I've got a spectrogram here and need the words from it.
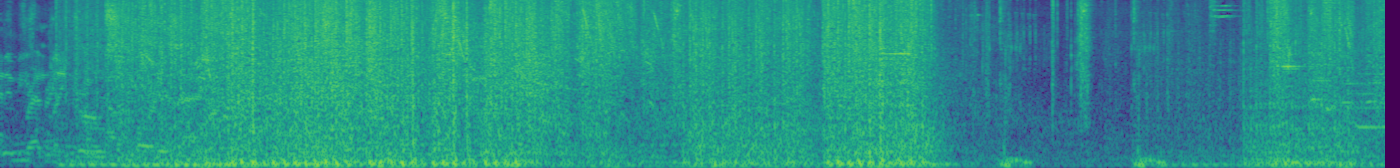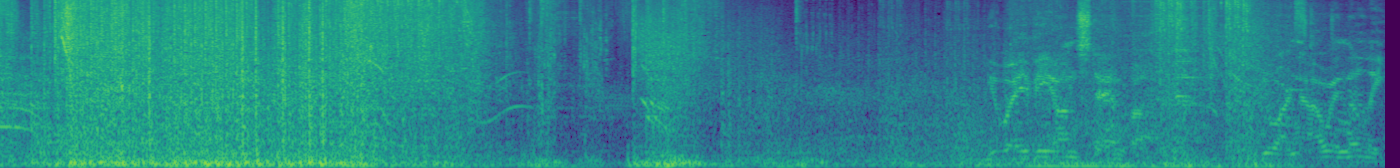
Enemies Friendly drone support is active. UAV on standby. You are now in the lead.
